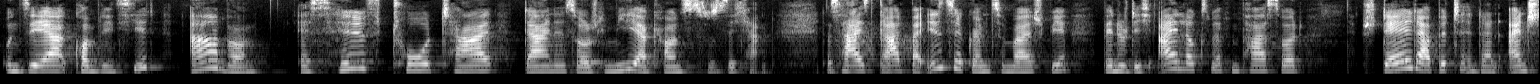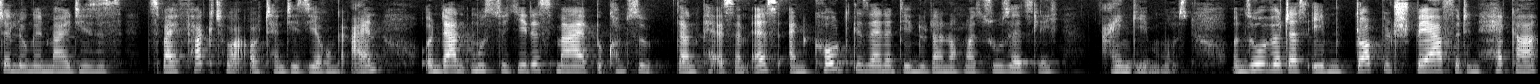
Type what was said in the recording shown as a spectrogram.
und sehr kompliziert, aber es hilft total, deine Social Media Accounts zu sichern. Das heißt, gerade bei Instagram zum Beispiel, wenn du dich einloggst mit einem Passwort, stell da bitte in deinen Einstellungen mal dieses Zwei-Faktor-Authentisierung ein und dann musst du jedes Mal, bekommst du dann per SMS einen Code gesendet, den du dann nochmal zusätzlich eingeben musst. Und so wird das eben doppelt schwer für den Hacker,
